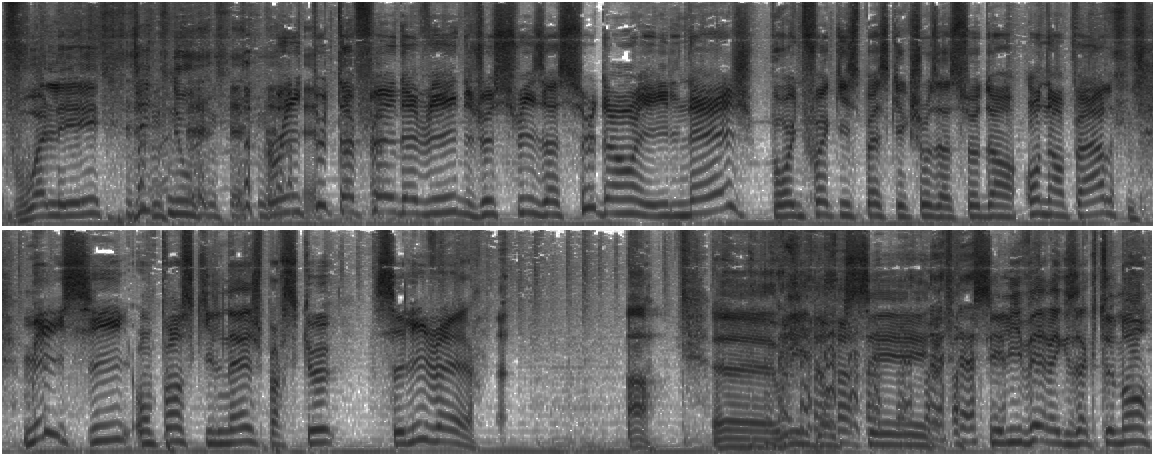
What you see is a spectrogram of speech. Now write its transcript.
voilé Dites-nous Oui, tout à fait, David. Je suis à Sedan et il neige. Pour une fois qu'il se passe quelque chose à Sedan, on en parle. Mais ici, on pense qu'il neige parce que c'est l'hiver. Ah, euh, oui, donc c'est c'est l'hiver exactement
